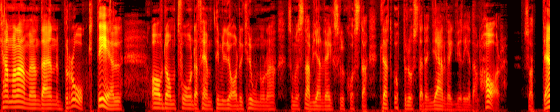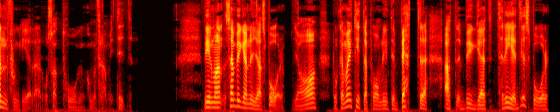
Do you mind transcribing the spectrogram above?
kan man använda en bråkdel av de 250 miljarder kronorna som en snabbjärnväg skulle kosta till att upprusta den järnväg vi redan har så att den fungerar och så att tågen kommer fram i tid. Vill man sen bygga nya spår, ja, då kan man ju titta på om det inte är bättre att bygga ett tredje spår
